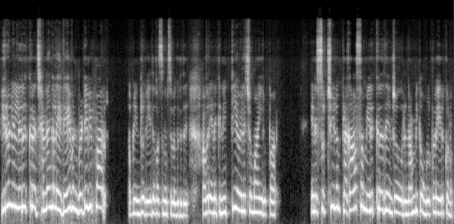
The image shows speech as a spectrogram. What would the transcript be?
இருளில் இருக்கிற ஜனங்களை தேவன் விடுவிப்பார் அப்படின்று வேதவசனம் சொல்கிறது அவர் எனக்கு நித்திய வெளிச்சமாய் இருப்பார். என்னை சுற்றிலும் பிரகாசம் இருக்கிறது என்ற ஒரு நம்பிக்கை உங்களுக்குள்ள இருக்கணும்.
